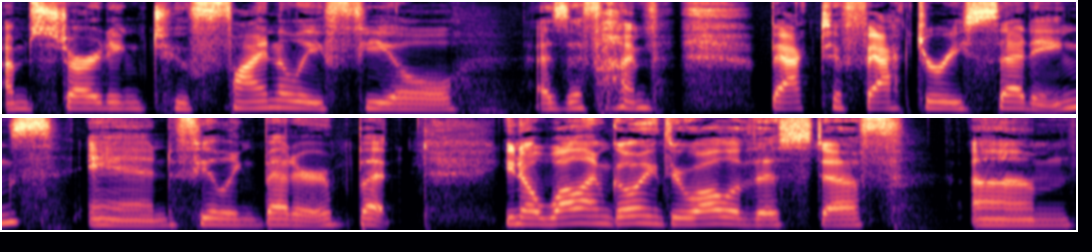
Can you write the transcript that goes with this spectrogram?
I'm starting to finally feel as if I'm back to factory settings and feeling better. But, you know, while I'm going through all of this stuff, um,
